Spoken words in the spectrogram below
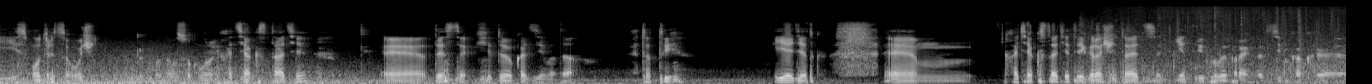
и смотрится очень как бы на высоком уровне. Хотя, кстати, э, Десте Хидео Кадзима, да, это ты. Я, детка. Эм, хотя, кстати, эта игра считается не AAA проект. Это типа как э,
